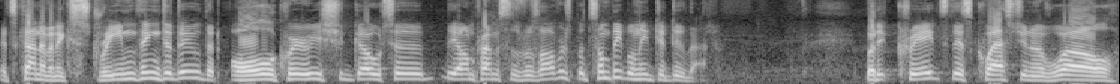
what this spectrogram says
It's kind of an extreme thing to do that all queries should go to the on-premises resolvers, but some people need to do that. But it creates this question of, well,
